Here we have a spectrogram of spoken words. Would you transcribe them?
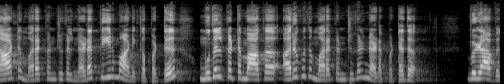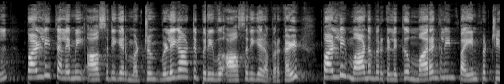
நாட்டு மரக்கன்றுகள் நட தீர்மானிக்கப்பட்டு முதல் கட்டமாக அறுபது மரக்கன்றுகள் நடப்பட்டது. விழாவில் பள்ளி தலைமை ஆசிரியர் மற்றும் விளையாட்டு பிரிவு ஆசிரியர் அவர்கள் பள்ளி மாணவர்களுக்கு மரங்களின் பயன் பற்றி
